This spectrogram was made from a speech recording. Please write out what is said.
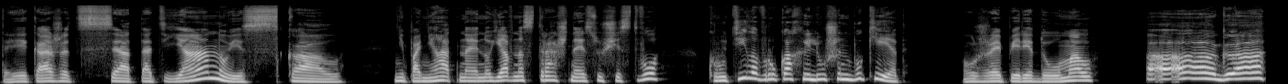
«Ты, кажется, Татьяну искал?» Непонятное, но явно страшное существо крутило в руках Илюшин букет. «Уже передумал?» «Ага,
